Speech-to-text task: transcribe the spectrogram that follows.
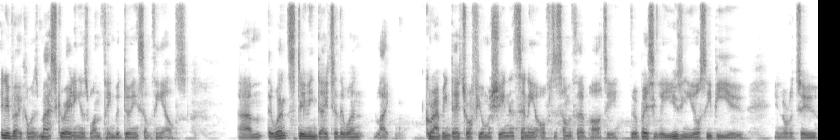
in inverted commas masquerading as one thing but doing something else. Um, they weren't stealing data. They weren't like grabbing data off your machine and sending it off to some third party. They were basically using your CPU in order to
